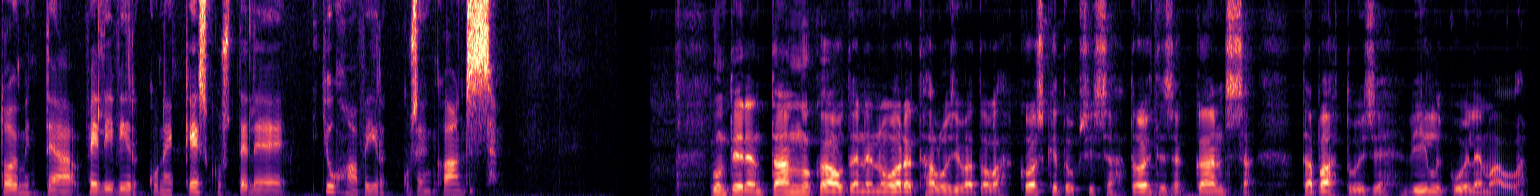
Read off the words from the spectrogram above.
toimittaja Veli Virkkunen keskustelee Juha Virkkusen kanssa. Kun teidän tangokautenne nuoret halusivat olla kosketuksissa toistensa kanssa, tapahtui se vilkuilemalla.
